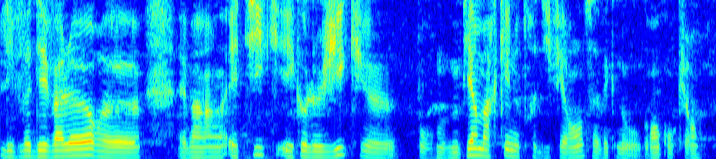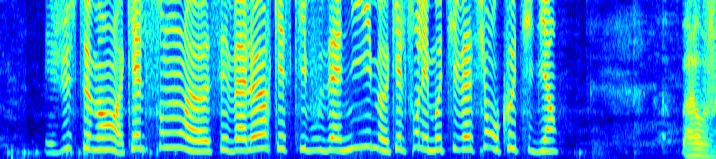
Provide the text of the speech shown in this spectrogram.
les, des valeurs eh ben, éthiques écologiques pour bien marquer notre différence avec nos grands concurrents. Et justement, quelles sont ces valeurs? Qu'est-ce qui vous anime? Quelles sont les motivations au quotidien? Alors, je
